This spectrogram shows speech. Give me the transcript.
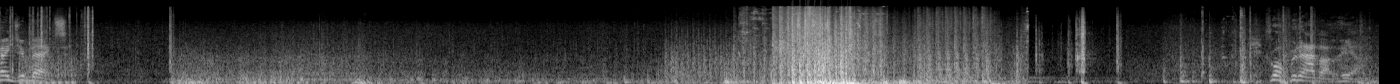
Changing mags. Dropping ammo here.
